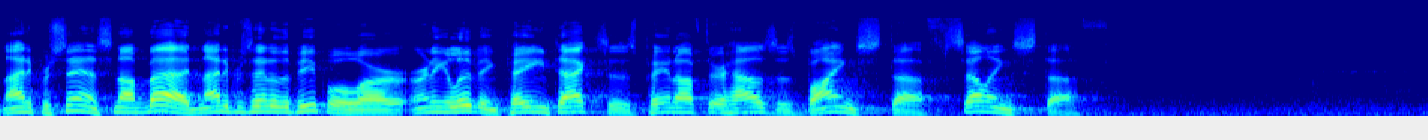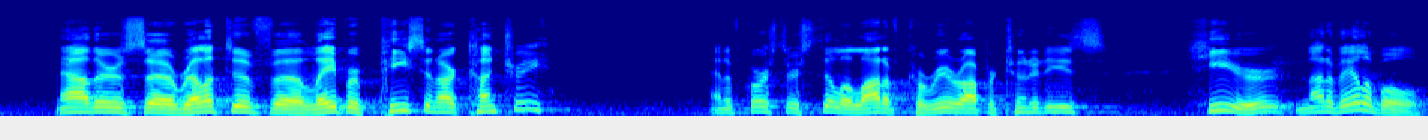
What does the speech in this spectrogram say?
90%, it's not bad. 90% of the people are earning a living, paying taxes, paying off their houses, buying stuff, selling stuff. Now there's relative uh, labor peace in our country, and of course there's still a lot of career opportunities here not available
